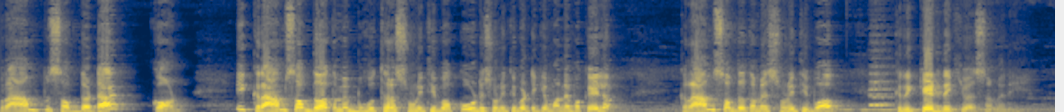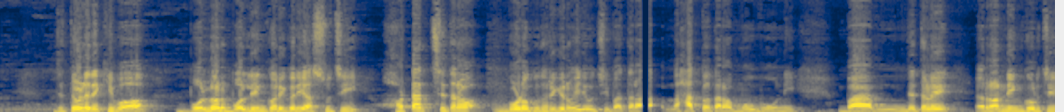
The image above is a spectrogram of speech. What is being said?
କ୍ରାମ୍ପ ଶବ୍ଦଟା କ'ଣ ଏଇ କ୍ରାମ୍ପ ଶବ୍ଦ ତମେ ବହୁତ ଥର ଶୁଣିଥିବ କେଉଁଠି ଶୁଣିଥିବ ଟିକେ ମନେ ପକେଇଲ କ୍ରାମ୍ପ ଶବ୍ଦ ତମେ ଶୁଣିଥିବ କ୍ରିକେଟ୍ ଦେଖିବା ସମୟରେ ଯେତେବେଳେ ଦେଖିବ ବୋଲର ବୋଲିଂ କରି କରି ଆସୁଛି ହଠାତ୍ ସେ ତାର ଗୋଡ଼କୁ ଧରିକି ରହିଯାଉଛି ବା ତାର ହାତ ତାର ମୁଭ୍ ହଉନି ବା ଯେତେବେଳେ ରନିଂ କରୁଛି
